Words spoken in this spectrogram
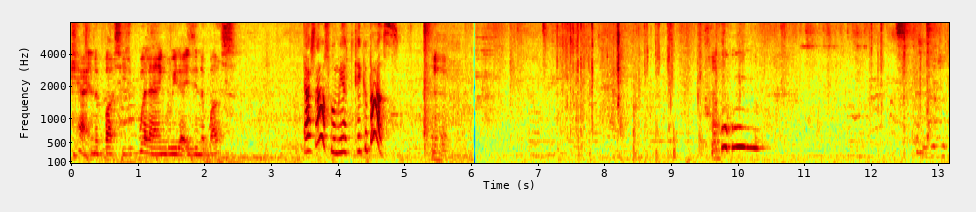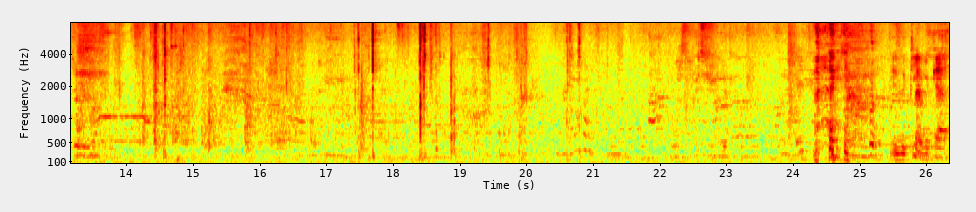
cat in the bus. He's well angry that he's in the bus. That's us when we have to take a bus. He's a clever cat.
